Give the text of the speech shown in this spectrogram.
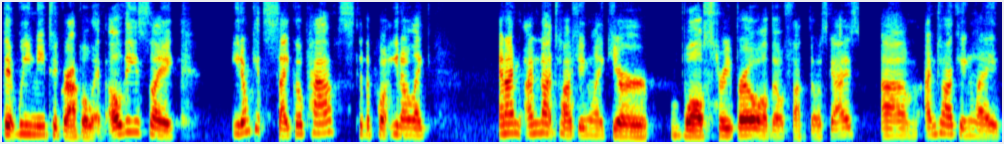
that we need to grapple with all these like you don't get psychopaths to the point you know like and i'm i'm not talking like your wall street bro although fuck those guys um, I'm talking like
